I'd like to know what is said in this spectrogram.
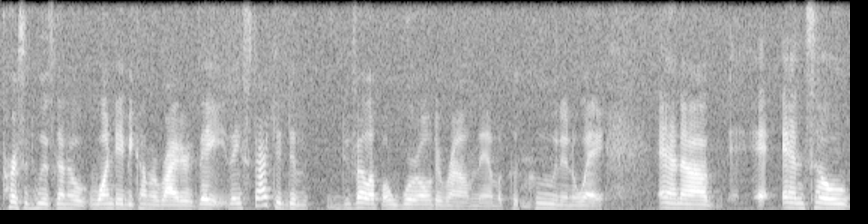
person who is going to one day become a writer, they, they start to de develop a world around them, a cocoon in a way. And, uh, and so,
